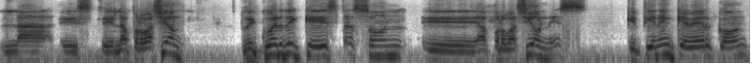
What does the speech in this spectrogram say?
la, este, la aprobación. Recuerde que estas son aprobaciones que tienen que ver con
